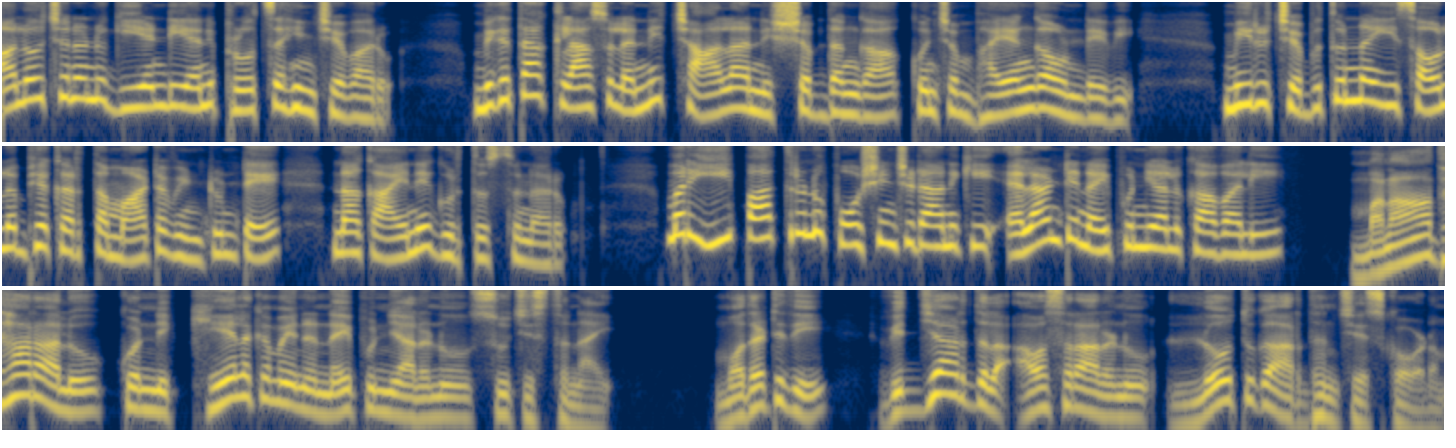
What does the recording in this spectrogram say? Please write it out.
ఆలోచనను గీయండి అని ప్రోత్సహించేవారు. మిగతా క్లాసులన్నీ చాలా నిశ్శబ్దంగా కొంచెం భయంగా ఉండేవి. మీరు చెబుతున్న ఈ సౌలభ్యకర్త మాట వింటుంటే నాకాయనే గుర్తొస్తున్నారు. మరి ఈ పాత్రను పోషించడానికి ఎలాంటి నైపుణ్యాలు కావాలి? మన ఆధారాలు కొన్ని కీలకమైన నైపుణ్యాలను సూచిస్తున్నాయి. మొదటిది విద్యార్థుల అవసరాలను లోతుగా అర్థం చేసుకోవడం.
